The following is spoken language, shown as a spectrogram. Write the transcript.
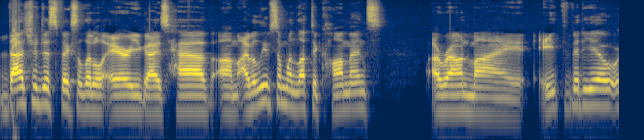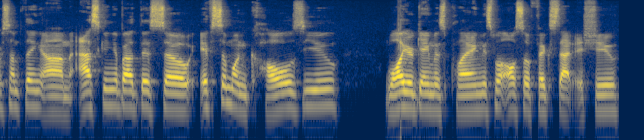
that should just fix a little error you guys have. Um, I believe someone left a comment around my eighth video or something um, asking about this. So if someone calls you while your game is playing, this will also fix that issue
